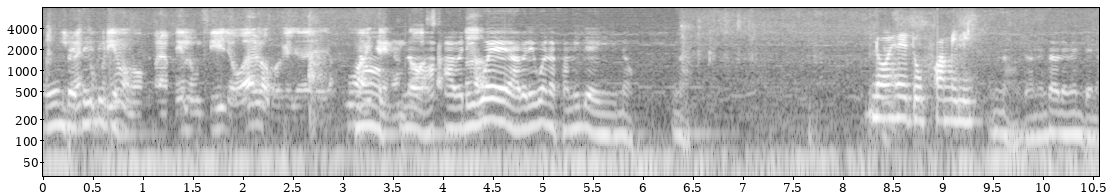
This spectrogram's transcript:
un Y no es tu que- primo para pedirle un filo o algo, porque lo de los Pumas, No, viste, que no, todos esas averigüé, averigüé en la familia y no. No, no es de tu familia. no, lamentablemente no.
